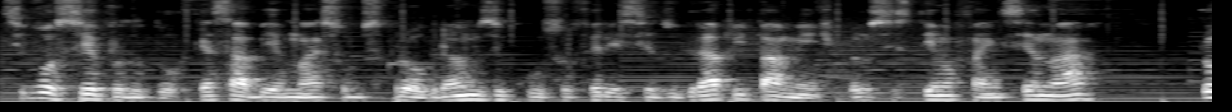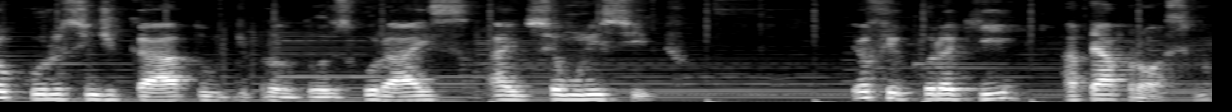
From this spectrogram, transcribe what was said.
Se você, produtor, quer saber mais sobre os programas e cursos oferecidos gratuitamente pelo Sistema FAEN Senar, procure o Sindicato de Produtores Rurais aí do seu município. Eu fico por aqui, até a próxima.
